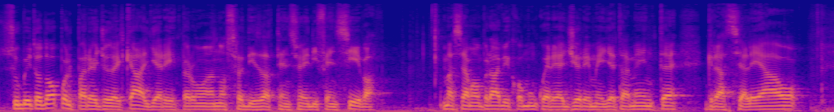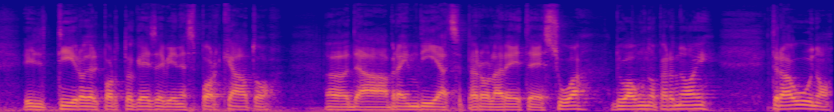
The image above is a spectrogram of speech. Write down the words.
subito dopo il pareggio del Cagliari per una nostra disattenzione difensiva, ma siamo bravi comunque a reagire immediatamente grazie a Leao il tiro del portoghese viene sporcato uh, da Brahim Diaz, però la rete è sua, 2-1 per noi, 3-1,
